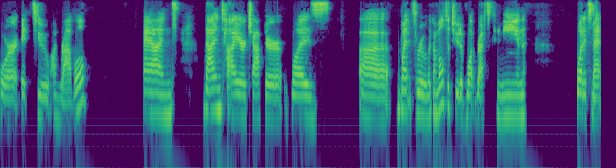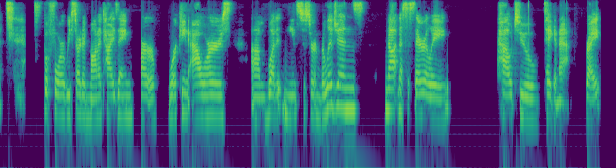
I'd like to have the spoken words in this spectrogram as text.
for it to unravel. And that entire chapter was, uh, went through like a multitude of what rest can mean, what it's meant before we started monetizing our working hours. um, what it means to certain religions, not necessarily how to take a nap, right?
